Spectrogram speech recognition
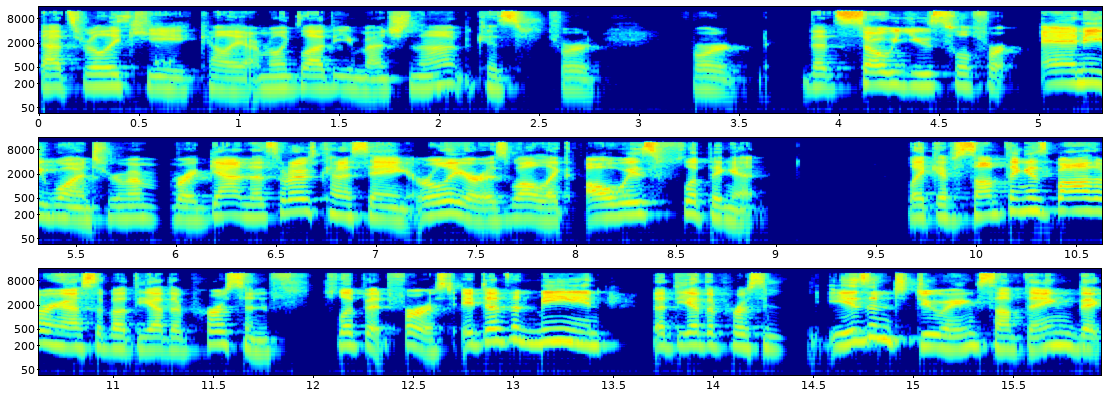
That's really key, Kelly. I'm really glad that you mentioned that because for for that's so useful for anyone to remember. Again, that's what I was kind of saying earlier as well. Like always flipping it. Like if something is bothering us about the other person, flip it first. It doesn't mean that the other person isn't doing something that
